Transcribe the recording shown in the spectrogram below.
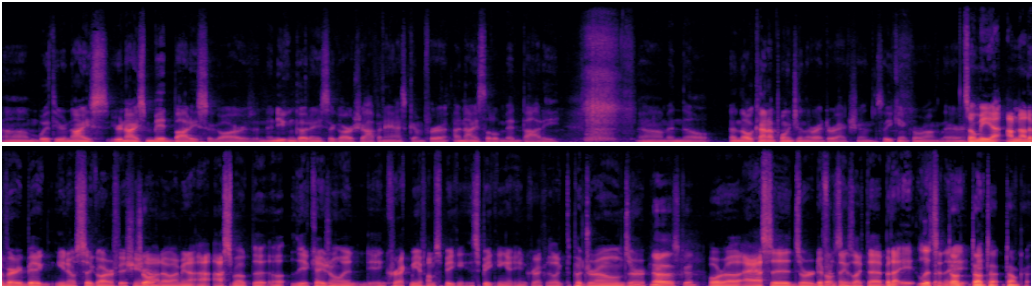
um, with your nice your nice mid body cigars, and then you can go to any cigar shop and ask them for a, a nice little mid body, um, and they'll and they'll kind of point you in the right direction. So you can't go wrong there. So me, I, I'm not a very big, you know, cigar aficionado. I mean, I, I smoke the uh, the occasional, and, and correct me if I'm speaking speaking it incorrectly, like the Padrones or no, that's good. or uh, acids or different Don't things like that. But I, listen, Don't it- don't don't, don't go there.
